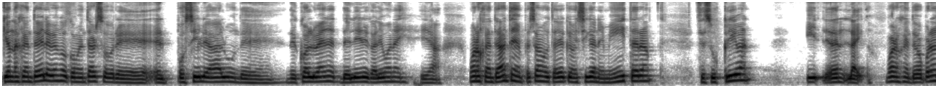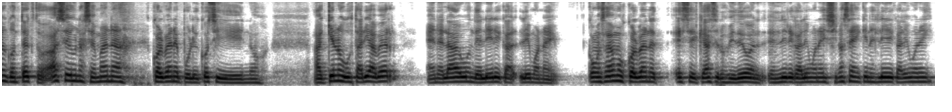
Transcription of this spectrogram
¿Qué onda gente? Hoy les vengo a comentar sobre el posible álbum de, de Cole Bennett de Lyrical Lemonade y ya. Bueno gente, antes de empezar me gustaría que me sigan en mi Instagram, se suscriban y le den like. Bueno gente, voy a poner en contexto. Hace una semana Cole Bennett publicó si nos, a quién nos gustaría ver en el álbum de Lyrical Lemonade. Como sabemos, Cole Bennett es el que hace los videos en, en Lyrical Lemonade. Si no saben quién es Lyrical Lemonade,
